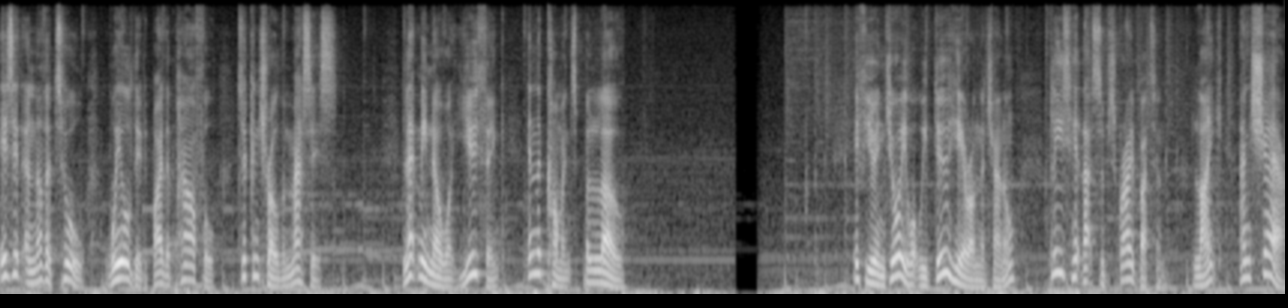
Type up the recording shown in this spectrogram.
Is it another tool wielded by the powerful to control the masses? Let me know what you think in the comments below. If you enjoy what we do here on the channel, please hit that subscribe button, like and share.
